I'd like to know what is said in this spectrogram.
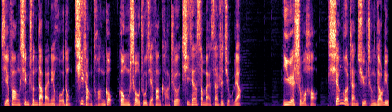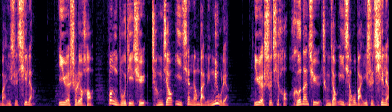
解放新春大拜年活动七场团购共售出解放卡车七千三百三十九辆。一月十五号，湘鄂战区成交六百一十七辆。一月十六号，蚌埠地区成交一千两百零六辆；一月十七号，河南区域成交一千五百一十七辆；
